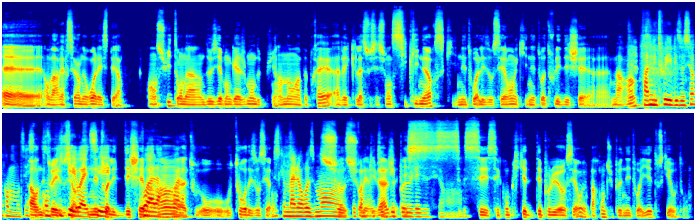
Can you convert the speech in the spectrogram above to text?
Euh, on va reverser un euro à la SPA. Ensuite, on a un deuxième engagement depuis un an à peu près avec l'association Sea Cleaners qui nettoie les océans et qui nettoie tous les déchets euh, marins. Enfin, nettoyer les océans, comme on sait, c'est Ah, on nettoie les compliqué. océans, ouais, qui c'est- nettoie les déchets Voilà, marins voilà. euh, tout- au- autour des océans. Parce que malheureusement, sur, euh, c'est sur les compliqué rivages. les c'est-. C'est c'est compliqué de dépolluer l'océan, mais par contre, tu peux nettoyer tout ce qui est autour.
